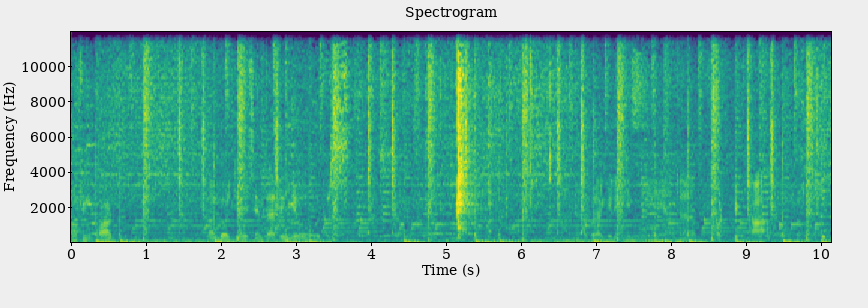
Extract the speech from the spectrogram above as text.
Moving Part Lamborghini Centario terus ada apa lagi nih ini Masih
